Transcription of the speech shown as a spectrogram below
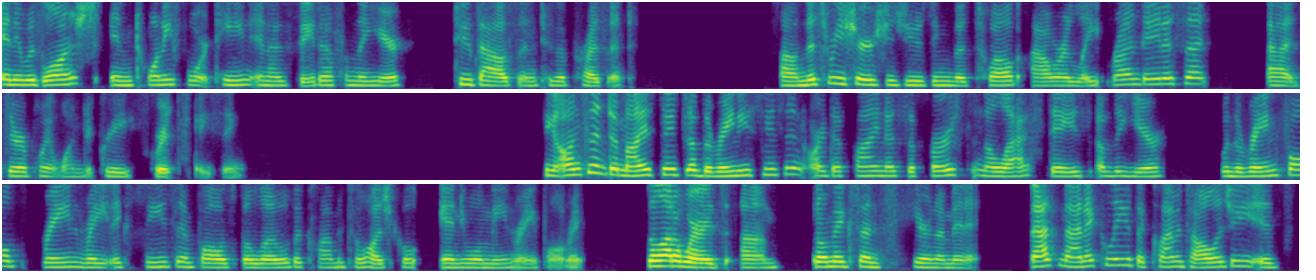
and it was launched in 2014 and has data from the year 2000 to the present. Um, this research is using the 12-hour late run dataset at 0.1 degree grid spacing. The onset demise dates of the rainy season are defined as the first and the last days of the year when the rainfall rain rate exceeds and falls below the climatological annual mean rainfall rate. It's a lot of words. Um, It'll make sense here in a minute. Mathematically, the climatology is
